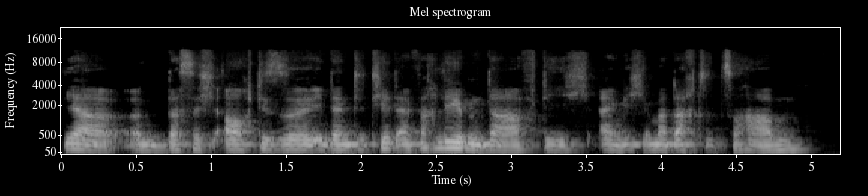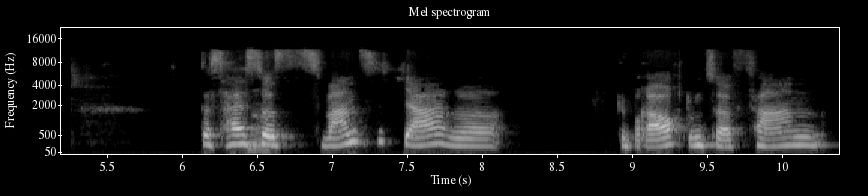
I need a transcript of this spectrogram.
ja, und dass ich auch diese Identität einfach leben darf, die ich eigentlich immer dachte zu haben. Das heißt, ja. du hast 20 Jahre gebraucht, um zu erfahren,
